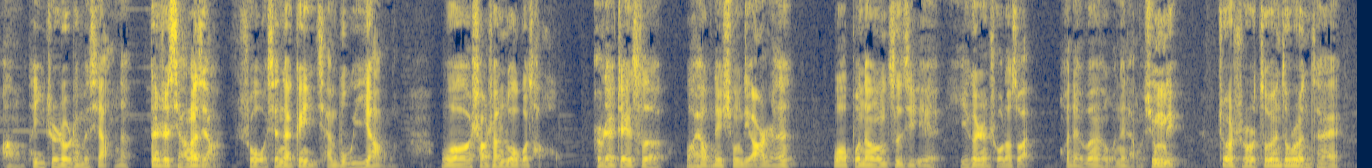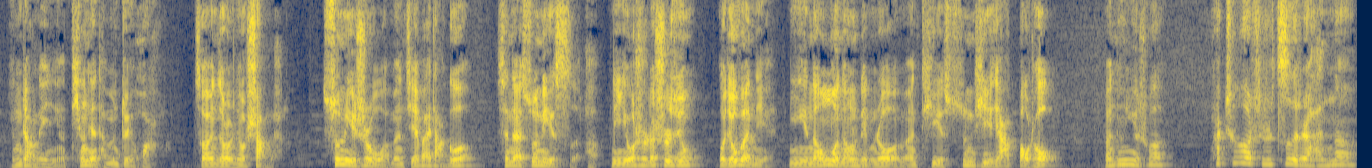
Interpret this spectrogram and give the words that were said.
啊，他一直都这么想的，但是想了想，说我现在跟以前不一样了，我上山落过草，而且这次我还有那兄弟二人，我不能自己一个人说了算，我得问问我那两个兄弟。这时候，邹元、邹润在营帐里已经听见他们对话了。邹元、邹润就上来了：“孙立是我们结拜大哥，现在孙立死了，你又是他师兄，我就问你，你能不能领着我们替孙提辖报仇？”栾廷玉说：“那这是自然呢。”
